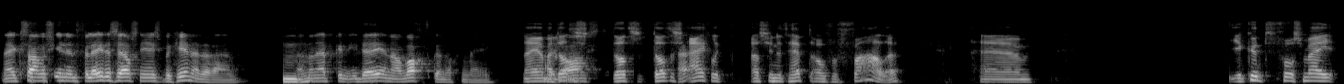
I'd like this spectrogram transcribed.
Nee, ik zou misschien in het verleden zelfs niet eens beginnen eraan. Mm. En Mhm. dan heb ik een idee en dan wacht ik er nog mee. Nou ja, maar dat is, dat, is- dat is eigenlijk, als je het hebt over falen. ehm, je kunt volgens mij,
